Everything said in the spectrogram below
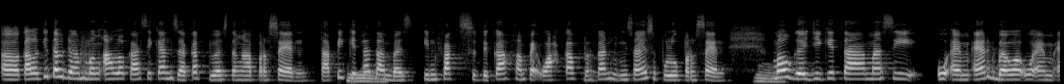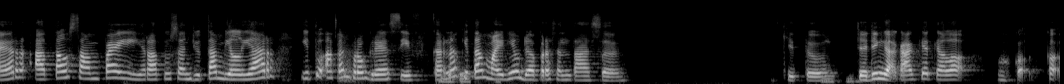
uh, kalau kita udah mengalokasikan zakat 2,5%, tapi kita Hmm. tambah infak, sedekah sampai wakaf bahkan misalnya 10%. Hmm. Mau gaji kita masih UMR, di bawah UMR atau sampai ratusan juta, miliar, itu akan progresif karena kita mainnya udah persentase. Gitu. Hmm. Jadi nggak kaget kalau oh, kok kok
